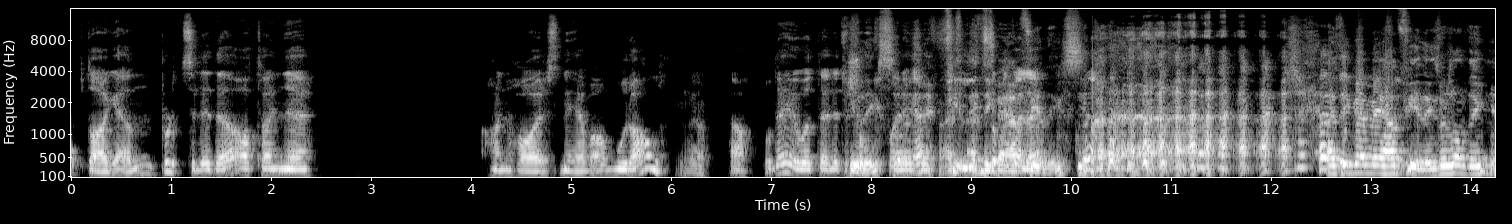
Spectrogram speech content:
oppdager han plutselig det at han eh, Han har snev av moral. Ja. Ja, og det er jo et litt Feelings, sjokk for du ja. I- I feelings, I det. feelings. Think I may have feelings for something.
